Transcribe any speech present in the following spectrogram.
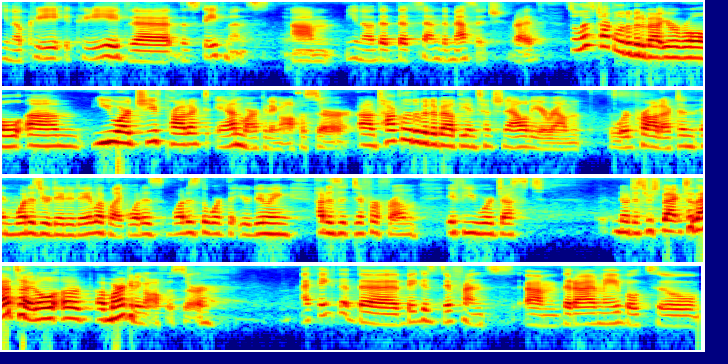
you know create create the the statements um, you know that that send the message right so let's talk a little bit about your role. Um, you are chief product and marketing officer. Um, talk a little bit about the intentionality around the, word product and, and what does your day to day look like? What is what is the work that you're doing? How does it differ from if you were just, no disrespect to that title, a, a marketing officer? I think that the biggest difference um, that I'm able to,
